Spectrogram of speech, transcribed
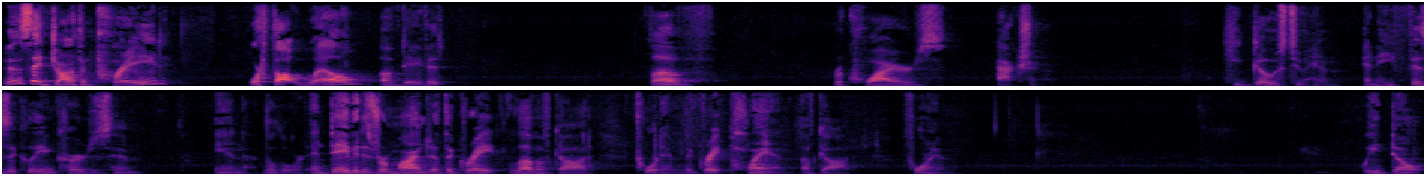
It doesn't say Jonathan prayed or thought well of David. Love requires action. He goes to him and he physically encourages him in the Lord. And David is reminded of the great love of God toward him, the great plan of God for him. We don't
